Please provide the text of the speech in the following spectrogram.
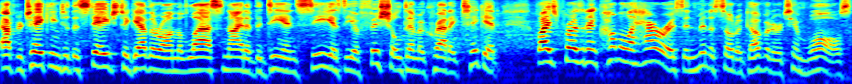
After taking to the stage together on the last night of the DNC as the official Democratic ticket, Vice President Kamala Harris and Minnesota Governor Tim Walz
